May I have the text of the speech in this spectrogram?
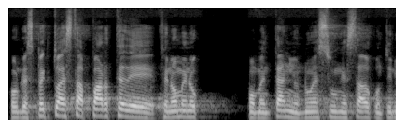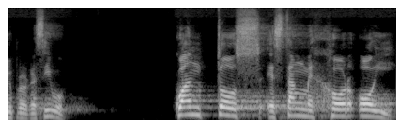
con respecto a esta parte de fenómeno momentáneo. No es un estado continuo y progresivo. ¿Cuántos están mejor hoy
